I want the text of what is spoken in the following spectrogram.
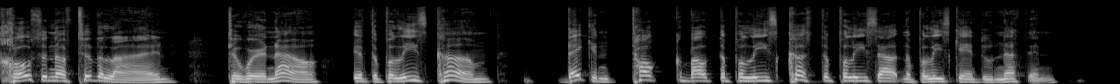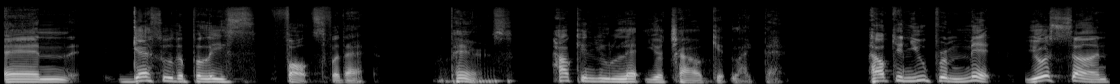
close enough to the line to where now, if the police come, they can talk about the police, cuss the police out, and the police can't do nothing. And guess who the police faults for that? Parents. How can you let your child get like that? How can you permit your son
